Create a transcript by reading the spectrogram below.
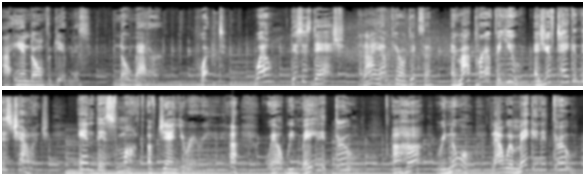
I end on forgiveness, no matter what. Well, this is Dash, and I am Carol Dixon. And my prayer for you as you've taken this challenge in this month of January. well, we made it through. Uh huh renewal. Now we're making it through.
